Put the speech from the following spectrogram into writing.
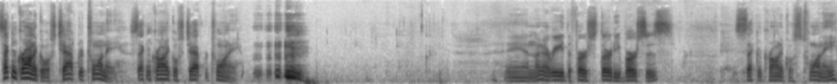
Second Chronicles chapter 20. Second Chronicles chapter 20. and I'm going to read the first 30 verses. Second Chronicles 20.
